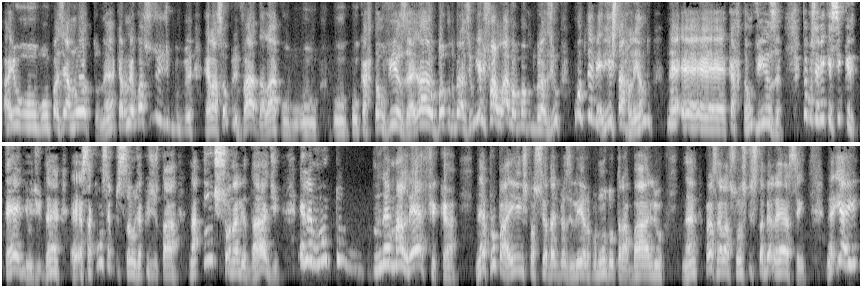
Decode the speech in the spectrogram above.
Aí o, o, o Pazianotto, né, que era um negócio de, de relação privada lá com o, o, o, cartão Visa, ah, o Banco do Brasil, e ele falava Banco do Brasil quando deveria estar lendo né, é, cartão Visa. Então você vê que esse critério, de, né, essa concepção de acreditar na institucionalidade, ela é muito né, maléfica né, para o país, para a sociedade brasileira, para o mundo do trabalho, né, para as relações que se estabelecem. Né? E aí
